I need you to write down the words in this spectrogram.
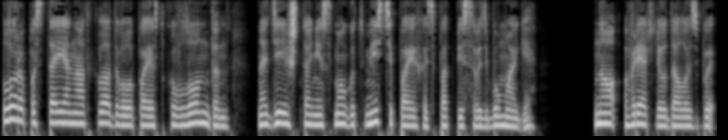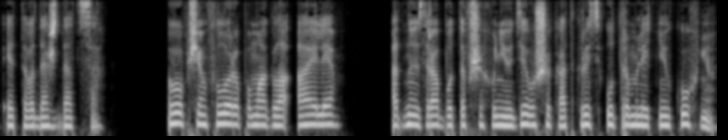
Флора постоянно откладывала поездку в Лондон, надеясь, что они смогут вместе поехать подписывать бумаги но вряд ли удалось бы этого дождаться. В общем, Флора помогла Айле, одной из работавших у нее девушек, открыть утром летнюю кухню.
